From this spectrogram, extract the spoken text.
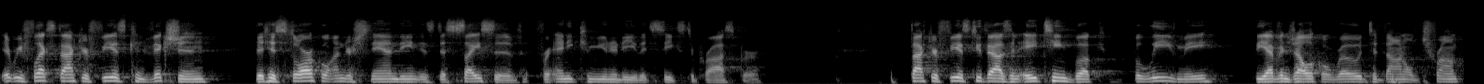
It reflects Dr. Fea's conviction that historical understanding is decisive for any community that seeks to prosper. Dr. Fea's 2018 book, Believe Me, The Evangelical Road to Donald Trump,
